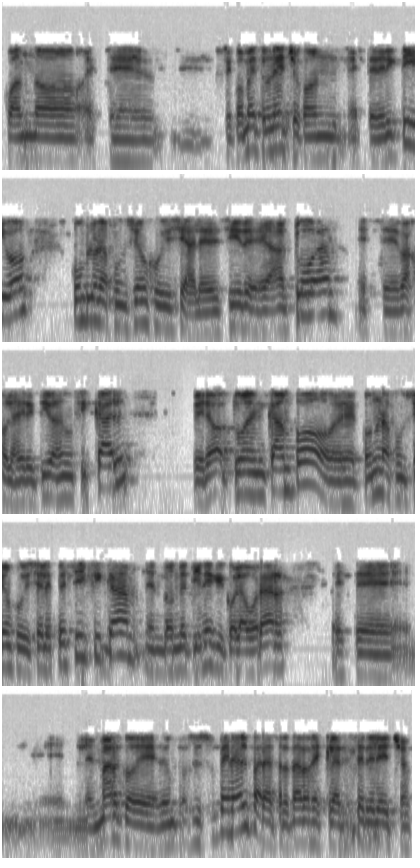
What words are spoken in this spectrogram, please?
cuando este, se comete un hecho con este delictivo, cumple una función judicial, es decir, eh, actúa este, bajo las directivas de un fiscal, pero actúa en campo eh, con una función judicial específica, en donde tiene que colaborar este, en el marco de, un proceso penal para tratar de esclarecer el hecho.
